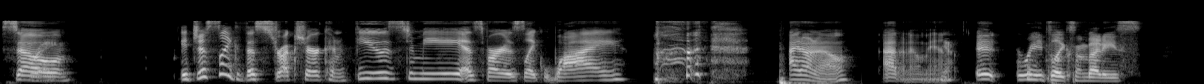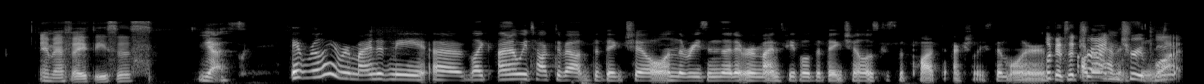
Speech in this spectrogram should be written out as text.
So Right. it just like the structure confused me as far as like why. I don't know. I don't know, man. Yeah. It reads like somebody's MFA thesis. Yes. It really reminded me of like I know we talked about the Big Chill, and the reason that it reminds people of the Big Chill is because the plot's actually similar. Look, it's a tried and true seen it. plot.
